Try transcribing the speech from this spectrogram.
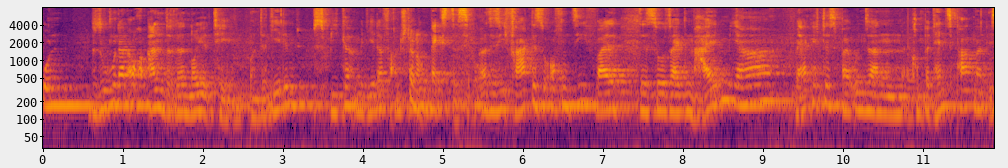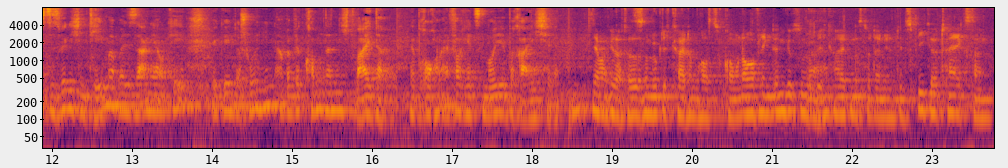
und besuchen dann auch andere neue Themen. Und in jedem Speaker, mit jeder Veranstaltung genau. wächst es. Also ich frage das so offensiv, weil das so seit einem halben Jahr, merke ich das, bei unseren Kompetenzpartnern ist das wirklich ein Thema, weil sie sagen, ja okay, wir gehen da schon hin, aber wir kommen dann nicht weiter. Wir brauchen einfach jetzt neue Bereiche. Ja, man gedacht, das ist eine Möglichkeit, um rauszukommen. Und auch auf LinkedIn gibt es Möglichkeiten, dass du dann den Speaker tagst, dann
